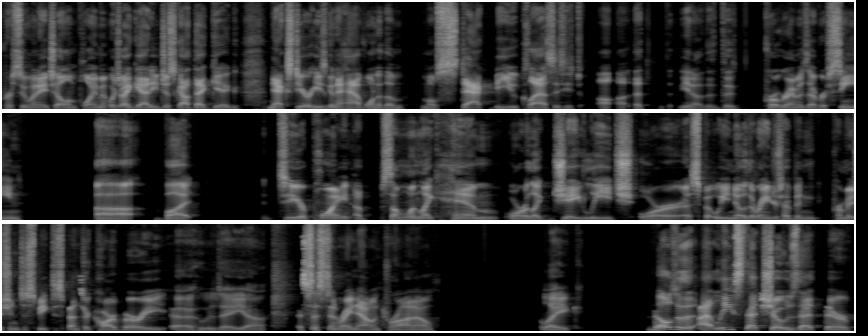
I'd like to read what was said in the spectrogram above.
pursue NHL employment, which I get. He just got that gig. Next year he's going to have one of the most stacked BU classes he's uh, uh, that you know the, the program has ever seen. Uh but to your point, uh, someone like him or like Jay Leach, or uh, we know the Rangers have been permission to speak to Spencer Carberry, uh, who is a uh, assistant right now in Toronto. Like those are the, at least that shows that they're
